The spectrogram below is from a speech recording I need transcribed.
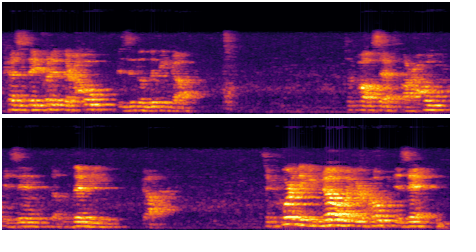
Because as they put it, their hope is in the living God. So Paul says, our hope is in the living God. It's important that you know what your hope is in.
